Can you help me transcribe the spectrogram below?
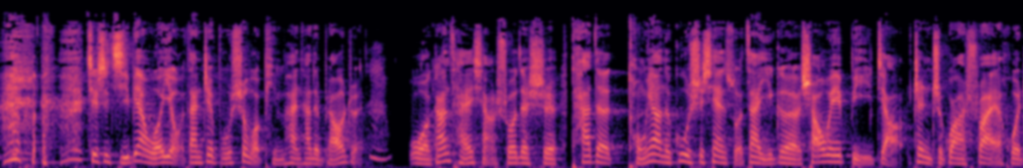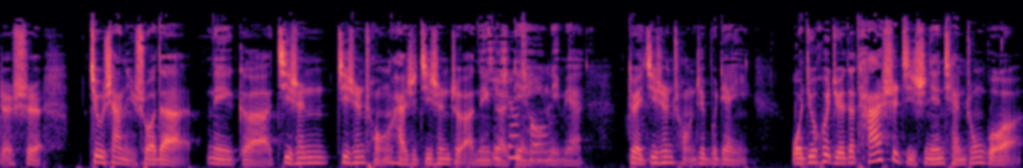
就是即便我有，但这不是我评判它的标准。我刚才想说的是，它的同样的故事线索，在一个稍微比较政治挂帅，或者是就像你说的那个《寄生寄生虫》还是《寄生者》那个电影里面，对《寄生虫》这部电影，我就会觉得它是几十年前中国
